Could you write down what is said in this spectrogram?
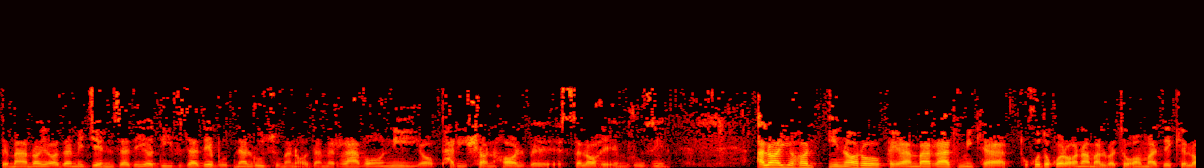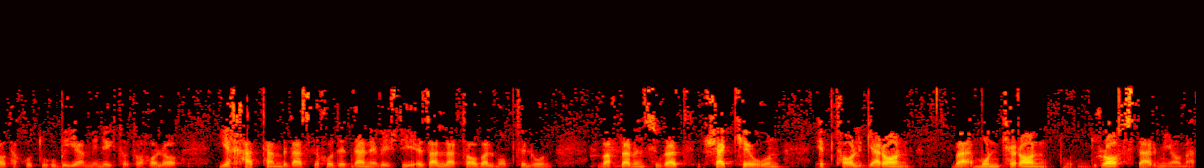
به معنای آدم جنزده یا دیو زده بود نه لزوما آدم روانی یا پریشان حال به اصطلاح امروزین. علا حال اینا رو پیغمبر رد می‌کرد. تو خود قرآن هم البته آمده که لا تخطوه به یمینک تا تا حالا یه خطم به دست خودت ننوشتی. ازن لرتاب المبتلون. وقت در این صورت شک اون ابطالگران و منکران راست در می آمد.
